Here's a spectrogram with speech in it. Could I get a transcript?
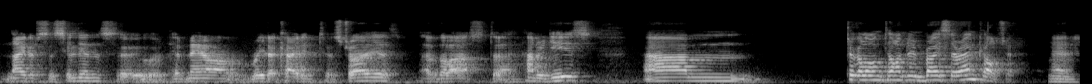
native Sicilians who have now relocated to Australia over the last uh, hundred years um, took a long time to embrace their own culture mm. and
